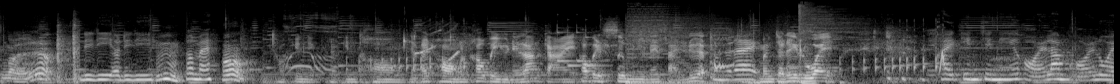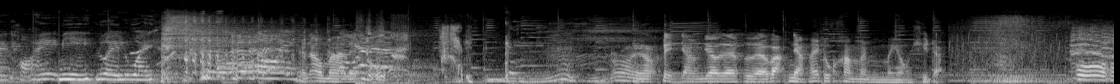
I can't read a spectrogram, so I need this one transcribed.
อร่อยนะเนี่ยดีๆ เอาดีอืมๆชอบไหมอ้อ อยากกินอีกอยากกินทองอยากให้ทองมันเข้าไปอยู่ในร่างกาย เข้าไปซึมอยู่ในสายเลือด มันจะได้ มันจะได้รวย ใครกินชิ้นนี้ขอให้ร่ำขอให้รวย ขอให้มีรวยรวยๆโตเองฉันเอามาเลยอร่อยอะติดอย่างเดียวเลยคืออะไรวะอยากให้ทุกคำมันมีมายองชิดอะ โอ้โห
